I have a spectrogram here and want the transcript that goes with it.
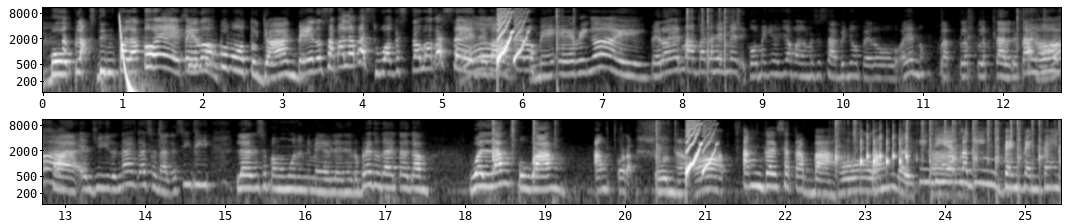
Boplax din pala to eh. Pero, Pero, bang bumoto dyan? pero sa palabas, wagas na wagas eh. Oh, di ba? Pero, may ere nga eh. pero ayan mga bata helmet, i-comment nyo dyan kung ano masasabi nyo. Pero ayan no, clap, clap, clap talaga tayo Ah. sa LGU na Naga, sa Naga City, lalo na sa pamumuno ni Mayor Lenny Robredo dahil talagang walang puwang ang korupsyon. Oo, tanggal sa trabaho. Tanggal ka. Hindi yan maging bang bang bang.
